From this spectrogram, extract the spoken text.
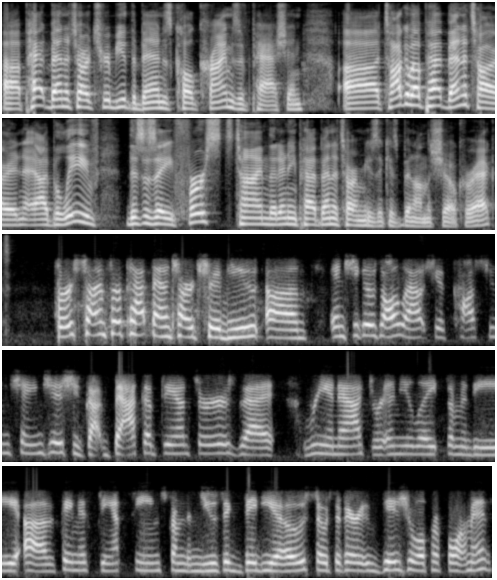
uh, Pat Benatar tribute. The band is called Crimes of Passion. Uh, talk about Pat Benatar, and I believe this is a first time that any Pat Benatar music has been on the show, correct? First time for a Pat Benatar tribute. Um, and she goes all out. She has costume changes. She's got backup dancers that reenact or emulate some of the uh, famous dance scenes from the music videos. So it's a very visual performance.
